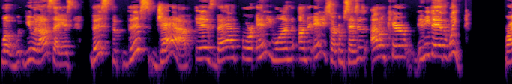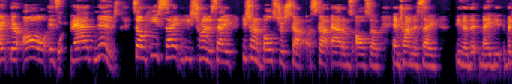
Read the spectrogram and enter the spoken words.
what you and I say is this this jab is bad for anyone under any circumstances. I don't care any day of the week. Right? They're all it's what? bad news. So he's saying he's trying to say he's trying to bolster Scott Scott Adams also and trying to say you know that maybe but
